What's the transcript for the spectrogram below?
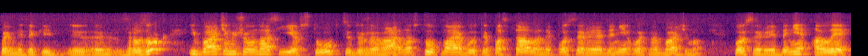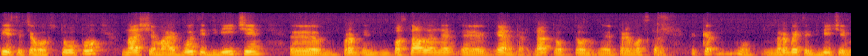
певний такий зразок. І бачимо, що у нас є вступ, це дуже гарно. Вступ має бути поставлений посередині. Ось ми бачимо посередині, але після цього вступу у нас ще має бути двічі поставлене е, Enter. Да? Тобто е, перевод ну, зробити двічі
